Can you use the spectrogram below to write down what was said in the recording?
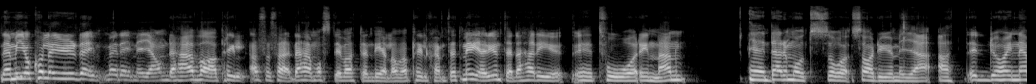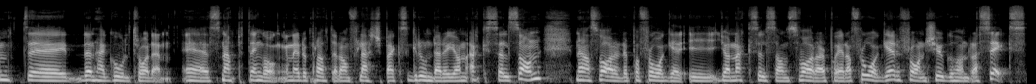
Nej men jag kollade ju dig, med dig Mia om det här var april, alltså så här, det här måste ju varit en del av aprilskämtet, men det är det ju inte. Det här är ju eh, två år innan. Eh, däremot så sa du ju Mia att eh, du har ju nämnt eh, den här goltråden eh, snabbt en gång när du pratade om Flashbacks grundare Jan Axelsson när han svarade på frågor i Jan Axelsson svarar på era frågor från 2006.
